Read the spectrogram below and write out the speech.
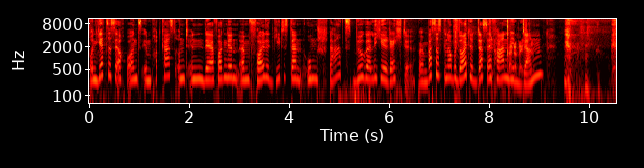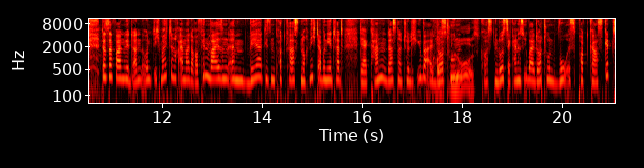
Und jetzt ist er auch bei uns im Podcast und in der folgenden ähm, Folge geht es dann um staatsbürgerliche Rechte. Was das genau bedeutet, das erfahren wir, wir dann. Das erfahren wir dann. Und ich möchte noch einmal darauf hinweisen, ähm, wer diesen Podcast noch nicht abonniert hat, der kann das natürlich überall dort tun. Kostenlos. Kostenlos. Der kann es überall dort tun, wo es Podcasts gibt.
